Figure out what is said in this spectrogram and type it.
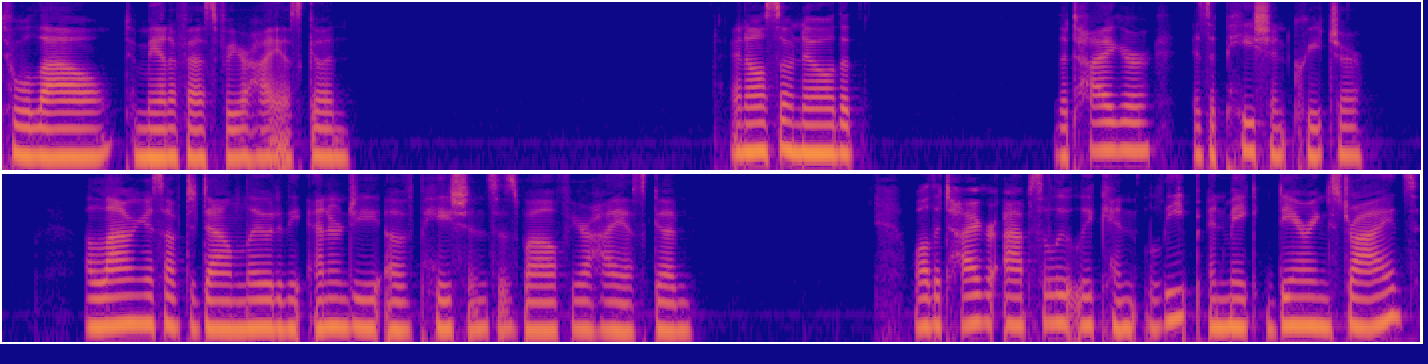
to allow to manifest for your highest good. And also know that the tiger is a patient creature, allowing yourself to download the energy of patience as well for your highest good. While the tiger absolutely can leap and make daring strides,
